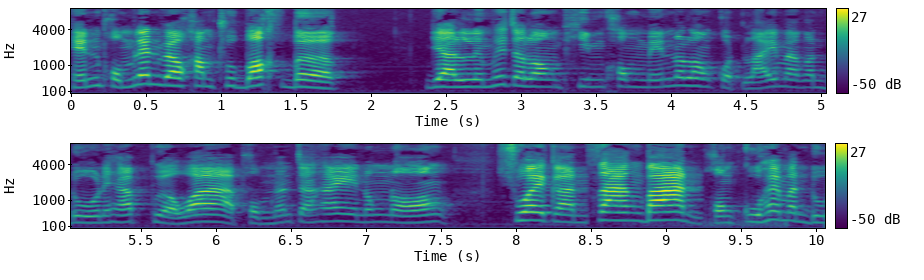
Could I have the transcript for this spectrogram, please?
เห็นผมเล่น Welcome to Boxburg อย่าลืมที่จะลองพิมพ์คอมเมนต์แล้วลองกดไลค์มากันดูนะครับเผื่อว่าผมนั้นจะให้น้องๆ ช่วยกันสร้างบ้านของกูให้มันดู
